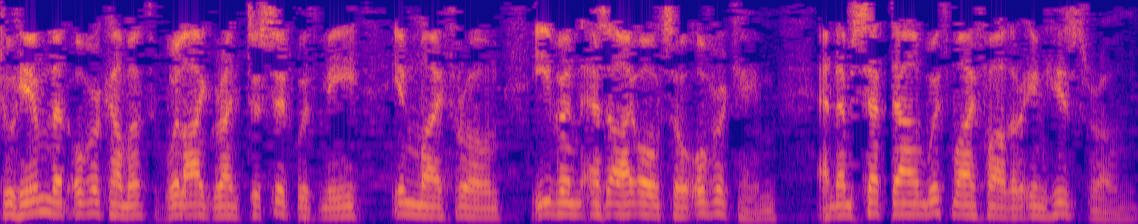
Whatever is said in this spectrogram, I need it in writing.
To him that overcometh will I grant to sit with me in my throne, even as I also overcame, and am set down with my Father in his throne.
